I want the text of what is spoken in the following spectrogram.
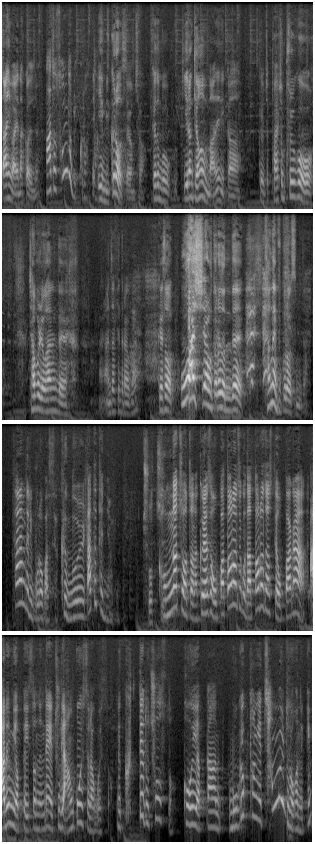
땀이 많이 났거든요. 맞아 손도 미끄럽다. 이게 미끄러웠어요, 엄청. 그래도 뭐 이런 경험은 많으니까 발좀 풀고 잡으려고 하는데 안 잡히더라고요. 그래서 우와씨 하고 떨어졌는데 상당히 부끄러웠습니다. 사람들이 물어봤어요. 그 물 따뜻했냐고. 추웠지. 겁나 추웠잖아. 그래서 오빠 떨어지고 나 떨어졌을 때 오빠가 아름이 옆에 있었는데 둘이 안고 있으라고 했어. 근데 그때도 추웠어. 거의 약간 목욕탕에 찬물 들어간 느낌?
